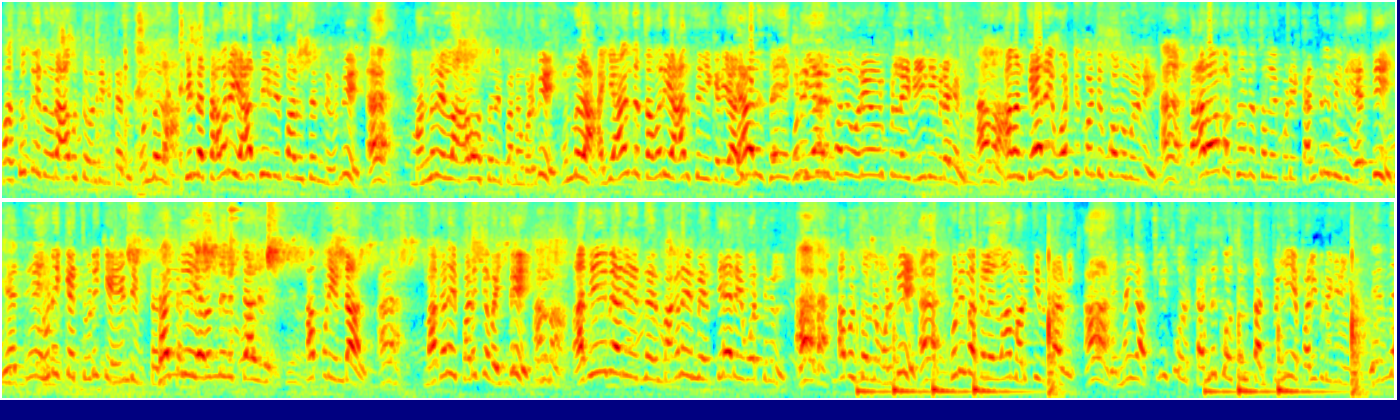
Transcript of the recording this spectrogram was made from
பசுக்கு இது ஒரு ஆபத்து வந்து விட்டது உண்மைதான். இந்த தவறு யார் செய்திருப்பாரு சென்று. மன்னர் எல்லாம் ஆலோசனை பண்ண பொழுது உண்மைதான். ஐயா இந்த தவறு யாரும் செய்ய கிடையாது யாரும் செய்ய கிடையாது. ஒரே ஒரு பிள்ளை வீதி விடங்கள். அவன் தேரை ஓட்டிக்கொண்டு போகும் பொழுது ஆ. காராமர் என்று சொல்லக்கூடிய கன்று மீது ஏத்தி ஏத்தி. துடிக்க துடிக்க எழுந்து கன்று விட்டது இறந்து விட்டாது அப்படி என்றால். மகனை படுக்க வைத்து. அதே மாதிரி இந்த மகனை தேரை ஓட்டுங்கள் ஆ. அப்படி சொல்லும் பொழுது ஆ. குடிமக்கள் எல்லாம் மறுத்து விட்டார்கள். என்னங்க அட்லீஸ்ட் ஒரு கண்ணுக்கோசம் தன் பிள்ளையை பறி கொடுக்கிறீங்க என்ன?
